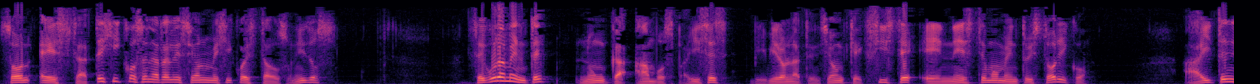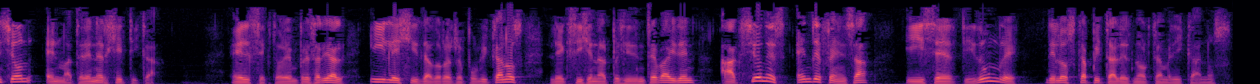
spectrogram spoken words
son estratégicos en la relación México-Estados Unidos. Seguramente, nunca ambos países vivieron la tensión que existe en este momento histórico. Hay tensión en materia energética, el sector empresarial y legisladores republicanos le exigen al presidente Biden acciones en defensa y certidumbre de los capitales norteamericanos.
